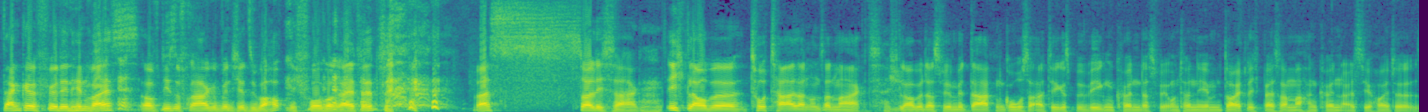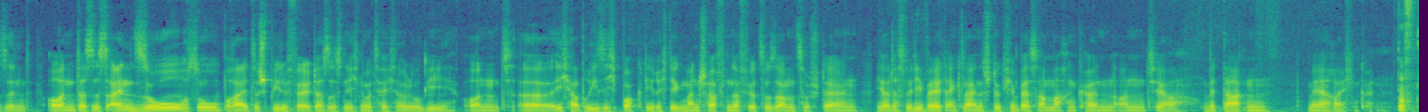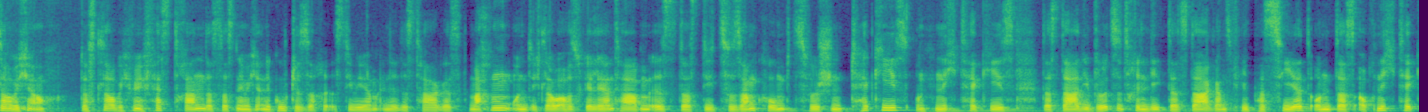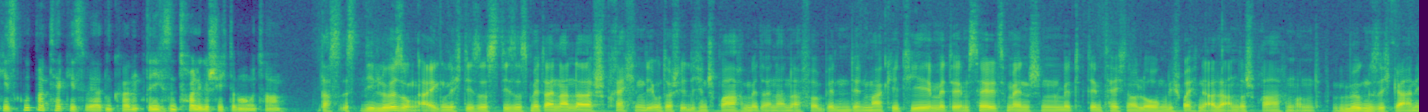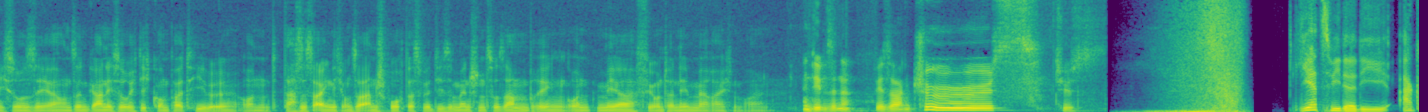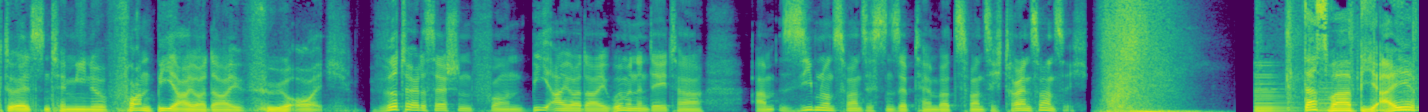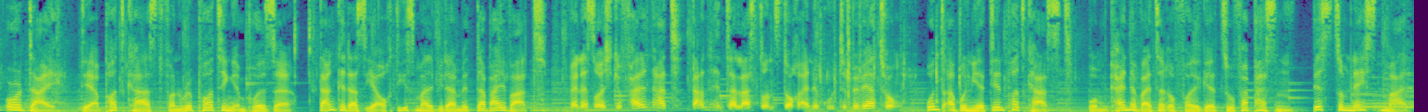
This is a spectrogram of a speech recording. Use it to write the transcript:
danke für den Hinweis. Auf diese Frage bin ich jetzt überhaupt nicht vorbereitet. Was soll ich sagen? Ich glaube total an unseren Markt. Ich glaube, dass wir mit Daten Großartiges bewegen können, dass wir Unternehmen deutlich besser machen können, als sie heute sind. Und das ist ein so, so breites Spielfeld. Das ist nicht nur Technologie. Und äh, ich habe riesig Bock, die richtigen Mannschaften dafür zusammenzustellen. Ja, dass wir die Welt ein kleines Stückchen besser machen können und ja, mit Daten mehr erreichen können. Das glaube ich auch. Das glaube ich mich fest dran, dass das nämlich eine gute Sache ist, die wir am Ende des Tages machen. Und ich glaube auch, was wir gelernt haben, ist, dass die Zusammenkunft zwischen Techies und Nicht-Techies, dass da die Würze drin liegt, dass da ganz viel passiert und dass auch Nicht-Techies gut mal Techies werden können. Finde ich, ist eine tolle Geschichte momentan das ist die Lösung eigentlich, dieses, dieses Miteinander sprechen, die unterschiedlichen Sprachen miteinander verbinden. Den Marketier mit dem Salesmenschen, mit dem Technologen, die sprechen alle andere Sprachen und mögen sich gar nicht so sehr und sind gar nicht so richtig kompatibel. Und das ist eigentlich unser Anspruch, dass wir diese Menschen zusammenbringen und mehr für Unternehmen erreichen wollen. In dem Sinne, wir sagen Tschüss. Tschüss. Jetzt wieder die aktuellsten Termine von BI or Die für euch virtuelle Session von BI or Die Women in Data am 27. September 2023. Das war BI or Die, der Podcast von Reporting Impulse. Danke, dass ihr auch diesmal wieder mit dabei wart. Wenn es euch gefallen hat, dann hinterlasst uns doch eine gute Bewertung und abonniert den Podcast, um keine weitere Folge zu verpassen. Bis zum nächsten Mal.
